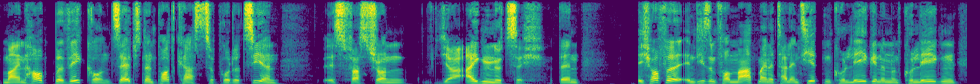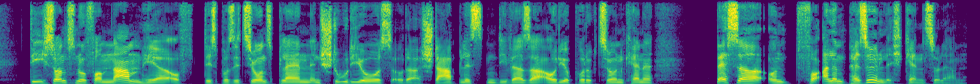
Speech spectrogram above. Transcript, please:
Mein Hauptbeweggrund, selbst einen Podcast zu produzieren, ist fast schon, ja, eigennützig. Denn ich hoffe, in diesem Format meine talentierten Kolleginnen und Kollegen, die ich sonst nur vom Namen her auf Dispositionsplänen in Studios oder Stablisten diverser Audioproduktionen kenne, besser und vor allem persönlich kennenzulernen.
